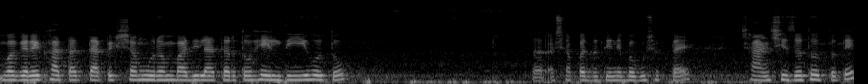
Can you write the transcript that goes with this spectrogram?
वगैरे खातात त्यापेक्षा मुरंबा दिला तर तो हेल्दीही होतो. तर अशा पद्धतीने बघू शकताय. छान शिजत होतं ते.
